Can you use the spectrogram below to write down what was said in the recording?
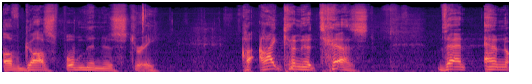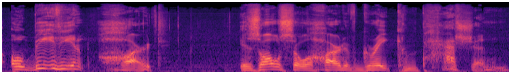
of gospel ministry, I can attest that an obedient heart is also a heart of great compassion.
